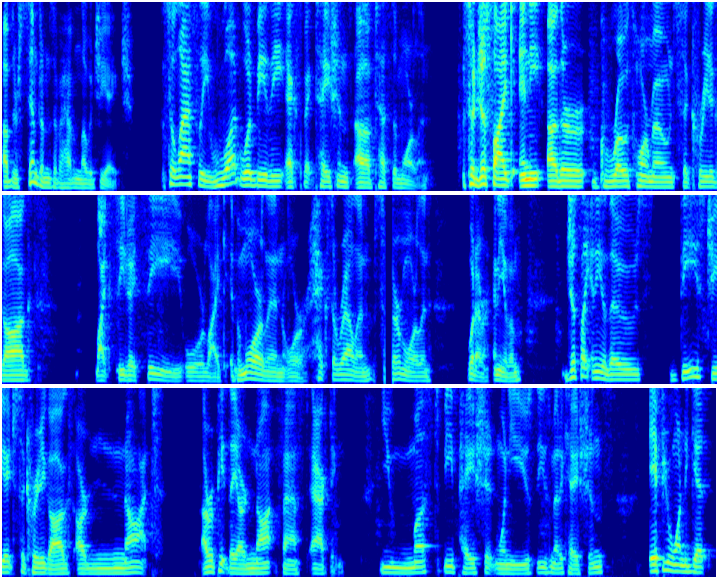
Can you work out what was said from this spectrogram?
of their symptoms of having low GH. So, lastly, what would be the expectations of tesamorelin? So, just like any other growth hormone secretagogue, like CJC or like ipamorelin or hexarelin, sermorelin, whatever, any of them, just like any of those, these GH secretagogues are not, I repeat, they are not fast acting. You must be patient when you use these medications if you want to get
